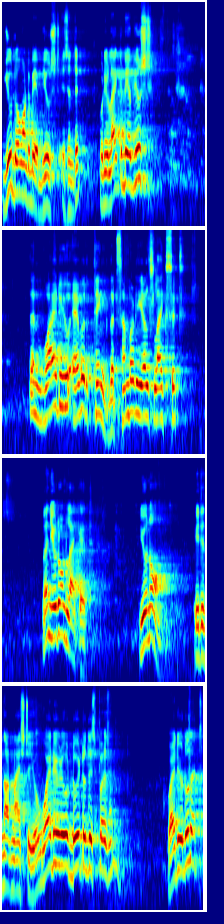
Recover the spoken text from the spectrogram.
You don't want to be abused, isn't it? Would you like to be abused? Then why do you ever think that somebody else likes it? When you don't like it, you know it is not nice to you, why do you do it to this person? Why do you do that?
